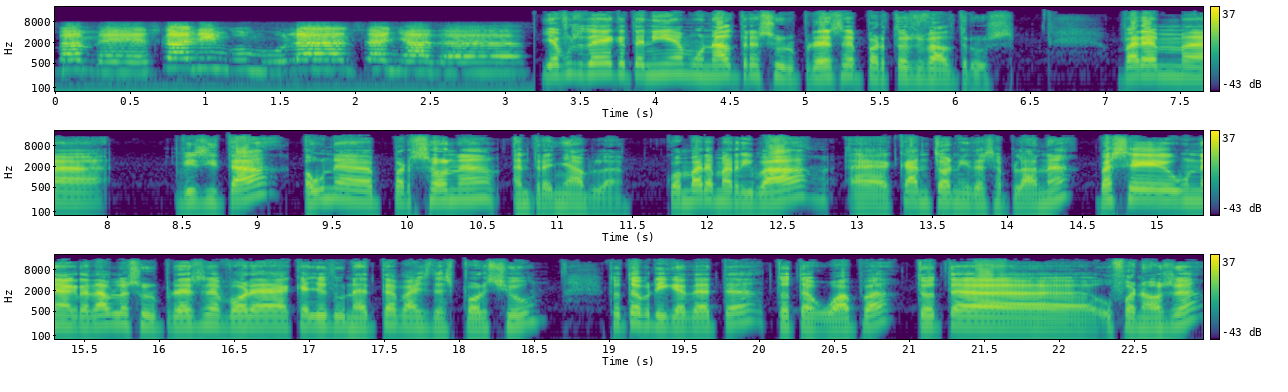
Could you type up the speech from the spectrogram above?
va més que ningú m'ho l'ha ensenyada. Ja vos deia que teníem una altra sorpresa per tots valtros. Vàrem eh, visitar a una persona entranyable. Quan vàrem arribar a Can Toni de sa Plana, va ser una agradable sorpresa veure aquella doneta baix d'esporxo, tota brigadeta, tota guapa, tota ufanosa,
